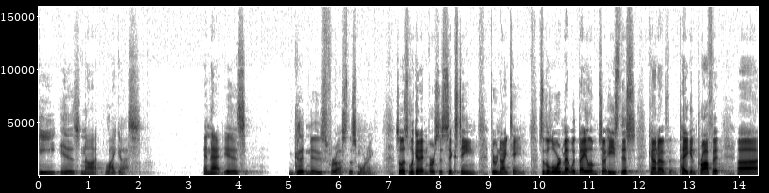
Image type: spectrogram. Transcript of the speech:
He is not like us. And that is good news for us this morning. So let's look at it in verses 16 through 19. So the Lord met with Balaam. So he's this kind of pagan prophet, uh,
